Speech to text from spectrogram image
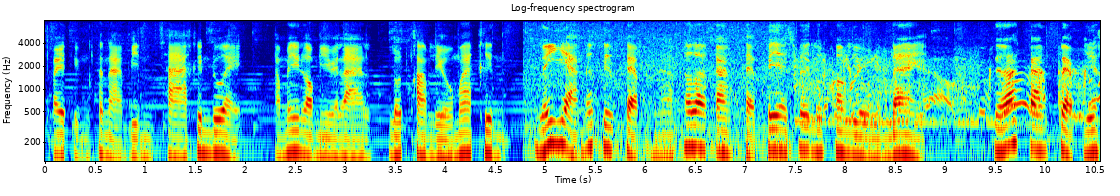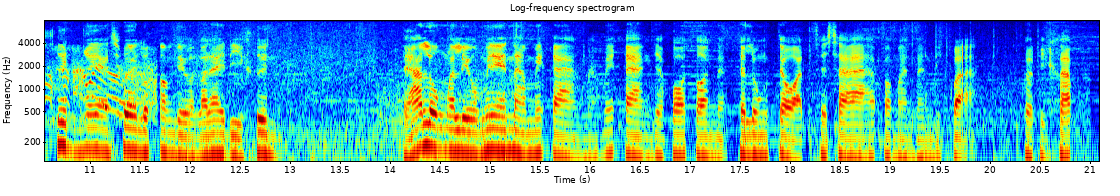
ไปถึงสนามบินช้าขึ้นด้วยทำให้เรามีเวลาลดความเร็วมากขึ้น และอีกอย่างก็คือแฟบนะถ้าเราการแฟบก็จะช่วยลดความเร็วลงได้หรือถ้าการแฟบเยอะขึ้นก็จะช่วยลดความเร็วเราได้ดีขึ้น แต่ถ้าลงมาเร็วไม่แนะนำไม่กลางนะไม่กลางเฉพาะตอนแบบจะลงจอดช้าๆประมาณนั้นดีกว่า สวัสดีครับ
